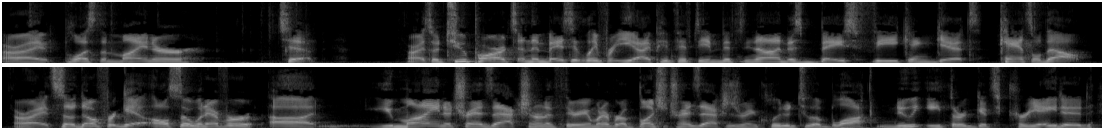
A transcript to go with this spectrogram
all right, plus the miner tip. All right, so two parts, and then basically for EIP 50 and 59, this base fee can get canceled out. All right, so don't forget also whenever uh, you mine a transaction on Ethereum, whenever a bunch of transactions are included to a block, new Ether gets created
